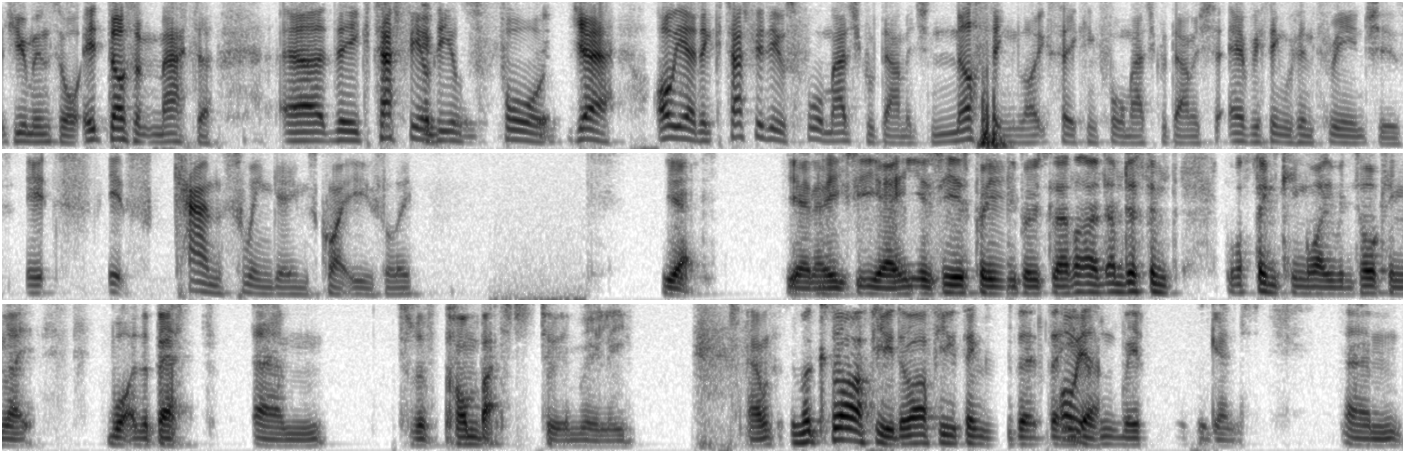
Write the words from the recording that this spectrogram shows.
humans, or it doesn't matter. Uh, the catastrophe deals four. Yeah. Oh yeah, the catastrophe deals four magical damage. Nothing like taking four magical damage to everything within three inches. It's it's can swing games quite easily. Yeah, yeah, no, he's yeah, he is he is pretty brutal. I- I'm just been thinking while you've been talking, like what are the best um, sort of combats to him, really? Um, there are a few, there are a few things that, that he Oh, yeah. doesn't really against. Um,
